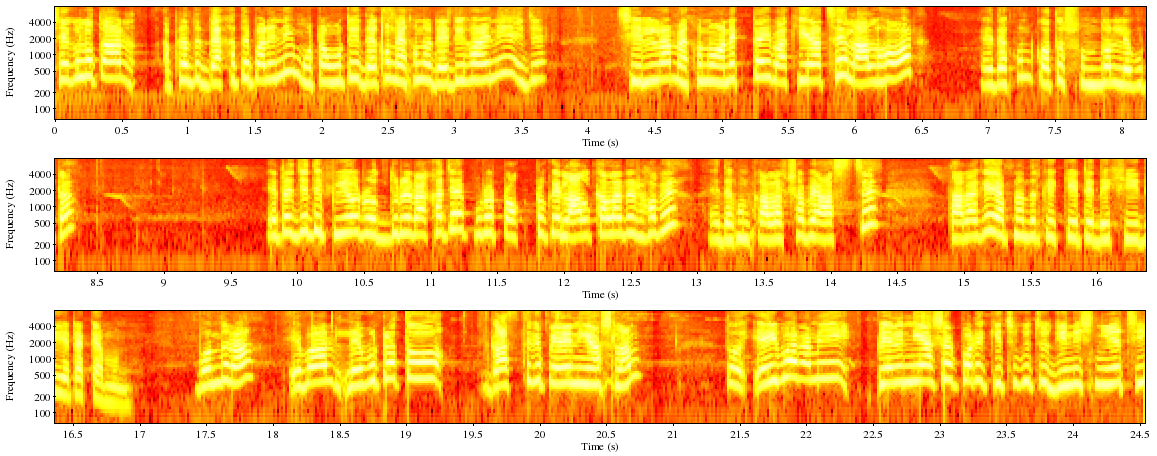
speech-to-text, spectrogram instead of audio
সেগুলো তো আর আপনাদের দেখাতে পারিনি। মোটামুটি দেখুন এখনও রেডি হয়নি। এই যে ছিললাম এখনও অনেকটাই বাকি আছে, লাল হওয়ার। এই দেখুন কত সুন্দর লেবুটা। এটা যদি পিওর রোদ্দুরে রাখা যায়, পুরো টকটকে লাল কালারের হবে। এই দেখুন কালার সবে আসছে। তার আগেই আপনাদেরকে কেটে দেখিয়ে দিই এটা কেমন। বন্ধুরা, এবার লেবুটা তো গাছ থেকে পেরে নিয়ে আসলাম। তো এইবার আমি পেরে নিয়ে আসার পরে কিছু কিছু জিনিস নিয়েছি।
